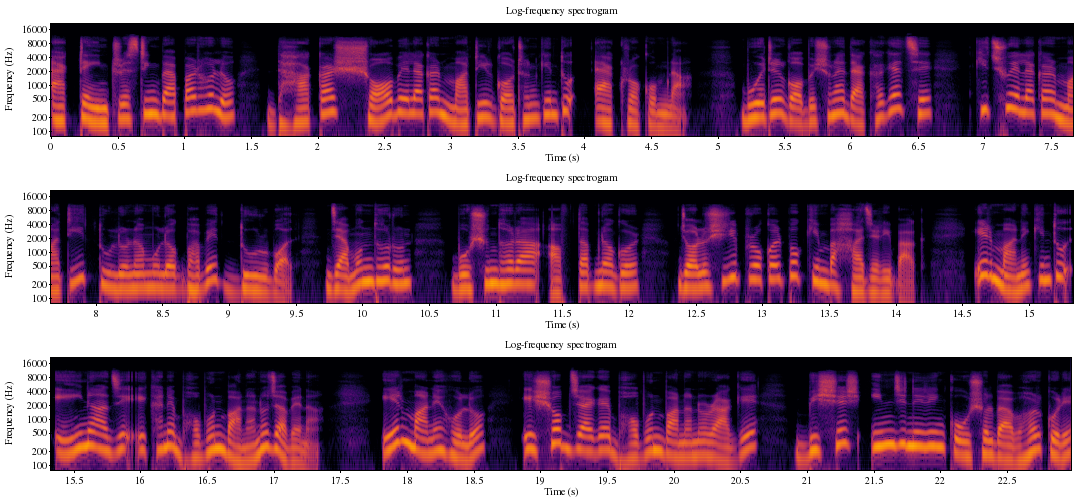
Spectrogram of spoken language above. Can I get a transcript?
একটা ইন্টারেস্টিং ব্যাপার হলো, ঢাকার সব এলাকার মাটির গঠন কিন্তু একরকম না। বুয়েটের গবেষণায় দেখা গেছে, কিছু এলাকার মাটি তুলনামূলকভাবে দুর্বল। যেমন ধরুন, বসুন্ধরা, আফতাবনগর, জলশিরি প্রকল্প কিংবা হাজারিবাগ। এর মানে কিন্তু এই না যে এখানে ভবন বানানো যাবে না। এর মানে হল, এসব জায়গায় ভবন বানানোর আগে বিশেষ ইঞ্জিনিয়ারিং কৌশল ব্যবহার করে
